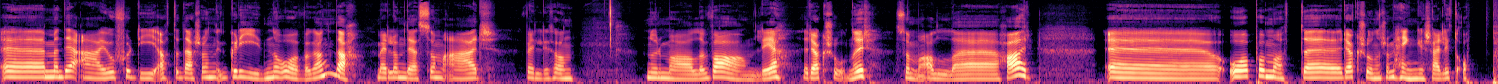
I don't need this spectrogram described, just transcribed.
Uh, men det er jo fordi at det er sånn glidende overgang da, mellom det som er veldig sånn normale, vanlige reaksjoner som alle har, uh, og på en måte reaksjoner som henger seg litt opp,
